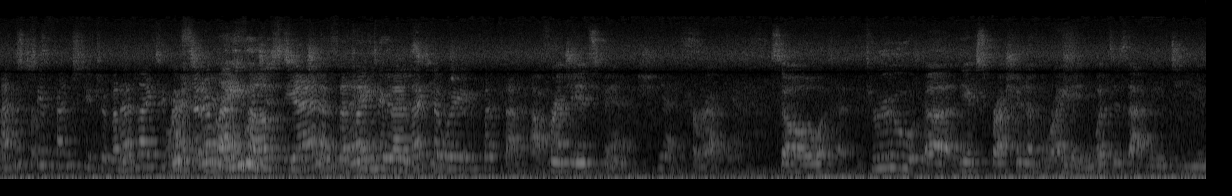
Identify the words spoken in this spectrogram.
I'm actually a French teacher, but I'd like to French consider languages myself. teacher, Yes, I'd like to. I languages like the way teacher. you put that. uh, French and Spanish. Yes. Correct. Yes. So uh, through uh, the expression of writing, what does that mean to you?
